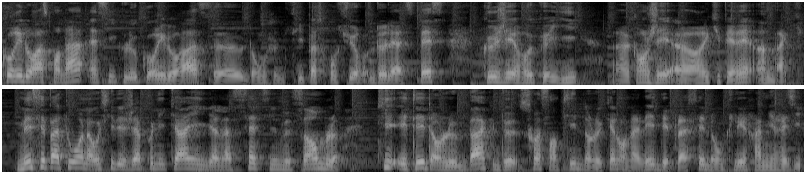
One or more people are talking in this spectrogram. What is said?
Corylloras panda ainsi que le Corylloras euh, dont je ne suis pas trop sûr de l'espèce que j'ai recueilli euh, quand j'ai euh, récupéré un bac. Mais c'est pas tout, on a aussi des Japonica, il y en a 7 il me semble, qui étaient dans le bac de 60 litres dans lequel on avait déplacé donc les Ramirezi.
